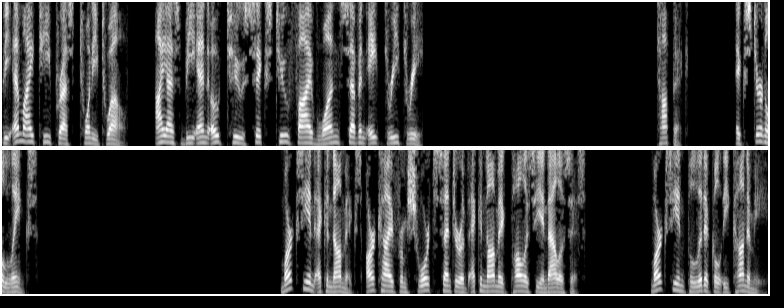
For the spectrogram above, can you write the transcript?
The MIT Press, 2012. ISBN 0262517833 External links Marxian Economics archive from Schwartz Center of Economic Policy Analysis. Marxian Political Economy.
